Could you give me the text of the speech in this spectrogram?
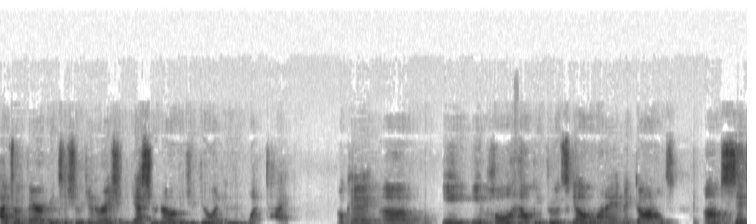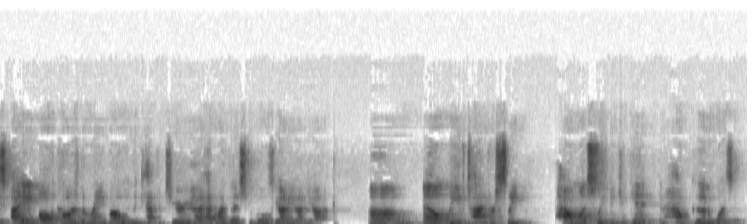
Hydrotherapy, tissue regeneration. Yes or no? Did you do it? And then what type? Okay. Um, e, eat whole healthy food. Scale one, I ate McDonald's. Um, six, I ate all the colors of the rainbow in the cafeteria. I had my vegetables. Yada yada yada. Um, L, leave time for sleep. How much sleep did you get, and how good was it?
